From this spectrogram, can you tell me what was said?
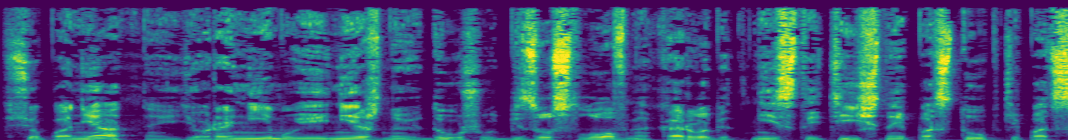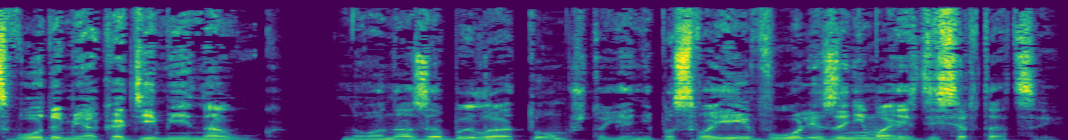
Все понятно, ее ранимую и нежную душу, безусловно, коробят неэстетичные поступки под сводами Академии наук. Но она забыла о том, что я не по своей воле занимаюсь диссертацией,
